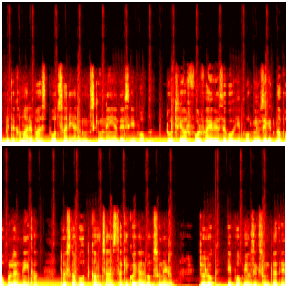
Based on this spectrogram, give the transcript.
अभी तक हमारे पास बहुत सारी एल्बम्स क्यों नहीं है देसी हिप हॉप में. टू थ्री और फोर फाइव ईयर्स को हिप हॉप म्यूज़िक इतना पॉपुलर नहीं था तो इसका बहुत कम चांस था कि कोई एल्बम सुनेगा. जो लोग हिप हॉप म्यूज़िक सुनते थे,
